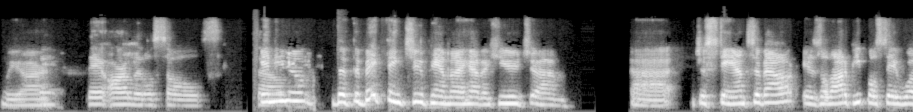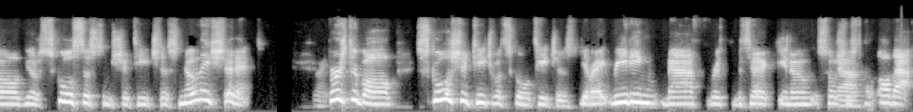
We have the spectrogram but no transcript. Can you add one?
We are. They, they are little souls. So. And you know, the, the big thing too, Pam, that I have a huge um, uh, just stance about is a lot of people say, well, you know, school systems should teach this. No, they shouldn't. Right. First of all, school should teach what school teaches, right? Reading, math, arithmetic, you know, social yeah. stuff, all that.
